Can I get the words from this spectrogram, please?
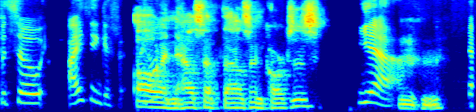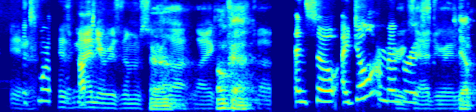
But so i think if Oh, and House of Thousand Corpses. yeah hmm Yeah, It's more his like- mannerisms are a lot like Okay. Chop and so i don't remember if. Yep.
